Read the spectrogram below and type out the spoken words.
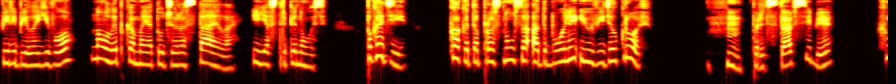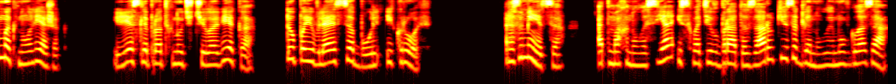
Перебила его, но улыбка моя тут же растаяла, и я встрепенулась. Погоди, как это проснулся от боли и увидел кровь? Хм, представь себе, хмыкнул Лежек. Если проткнуть человека, то появляется боль и кровь. Разумеется, Отмахнулась я и, схватив брата за руки, заглянула ему в глаза.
